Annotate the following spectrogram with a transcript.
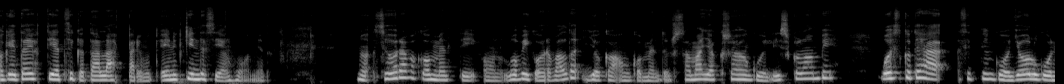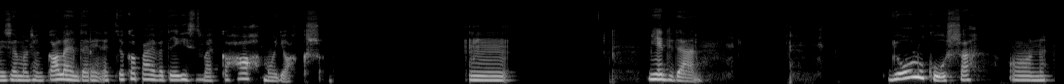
Okei, tämä ei ole Tietsika, tämä läppäri, mutta ei nyt kiinnitä siihen huomiota. No, seuraava kommentti on Lovi Korvalta, joka on kommentoinut saman jaksoon kuin Liskolampi. Voisitko tehdä sitten, kun on joulukuun, niin semmoisen kalenterin, että joka päivä tekisit vaikka hahmojakson? Mm, mietitään. Joulukuussa on,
